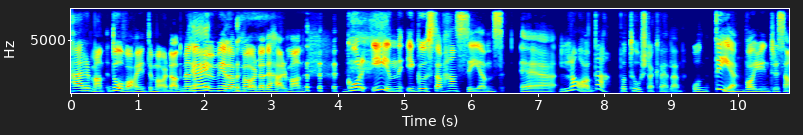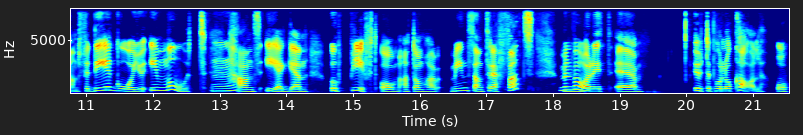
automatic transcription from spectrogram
Herman, då var han ju inte mördad, men Nej. den numera mördade Herman, går in i Gustav Hanséns eh, lada på torsdagskvällen. Och det Mm. var ju intressant, för det går ju emot Mm. hans egen uppgift om att de har minsann träffats men Mm. varit eh, ute på lokal och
